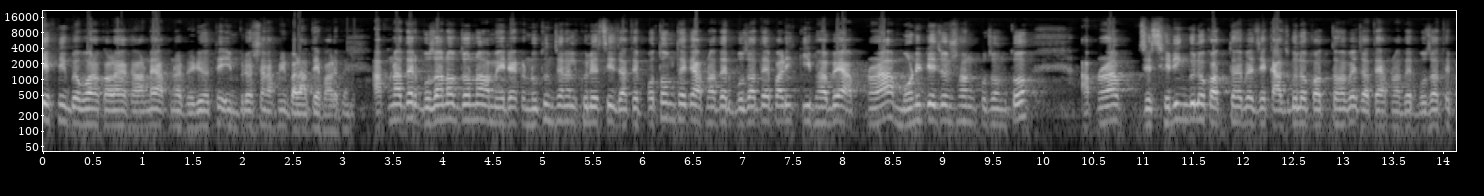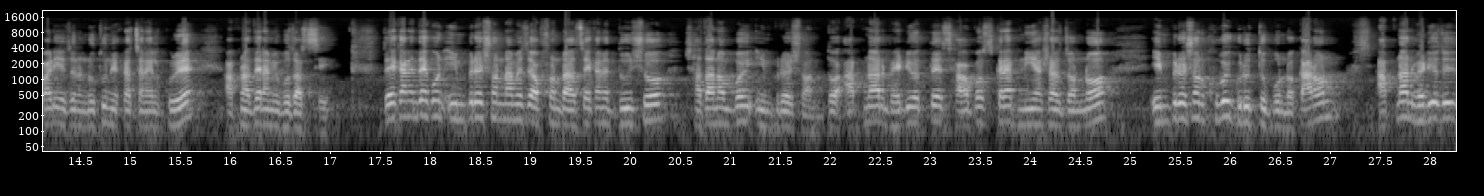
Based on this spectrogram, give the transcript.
টেকনিক ব্যবহার করার কারণে আপনার ভিডিওতে ইমপ্রেশন আপনি বাড়াতে পারবেন। আপনাদের বোঝানোর জন্য আমি এটা একটা নতুন চ্যানেল খুলেছি যাতে প্রথম থেকে আপনাদের বোঝাতে পারি কীভাবে আপনারা মনিটাইজেশন পর্যন্ত আপনারা যে সেটিংগুলো করতে হবে, যে কাজগুলো করতে হবে যাতে আপনাদের বোঝাতে পারি। এই জন্য নতুন একটা চ্যানেল খুলে আপনাদের আমি বোঝাচ্ছি। তো এখানে দেখুন ইমপ্রেশন নামে যে অপশনটা আছে, এখানে দুইশো সাতানব্বই ইমপ্রেশন তো আপনার ভিডিওতে সাবস্ক্রাইব নিয়ে আসার জন্য ইমপ্রেশন খুবই গুরুত্বপূর্ণ। কারণ আপনার ভিডিও যদি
